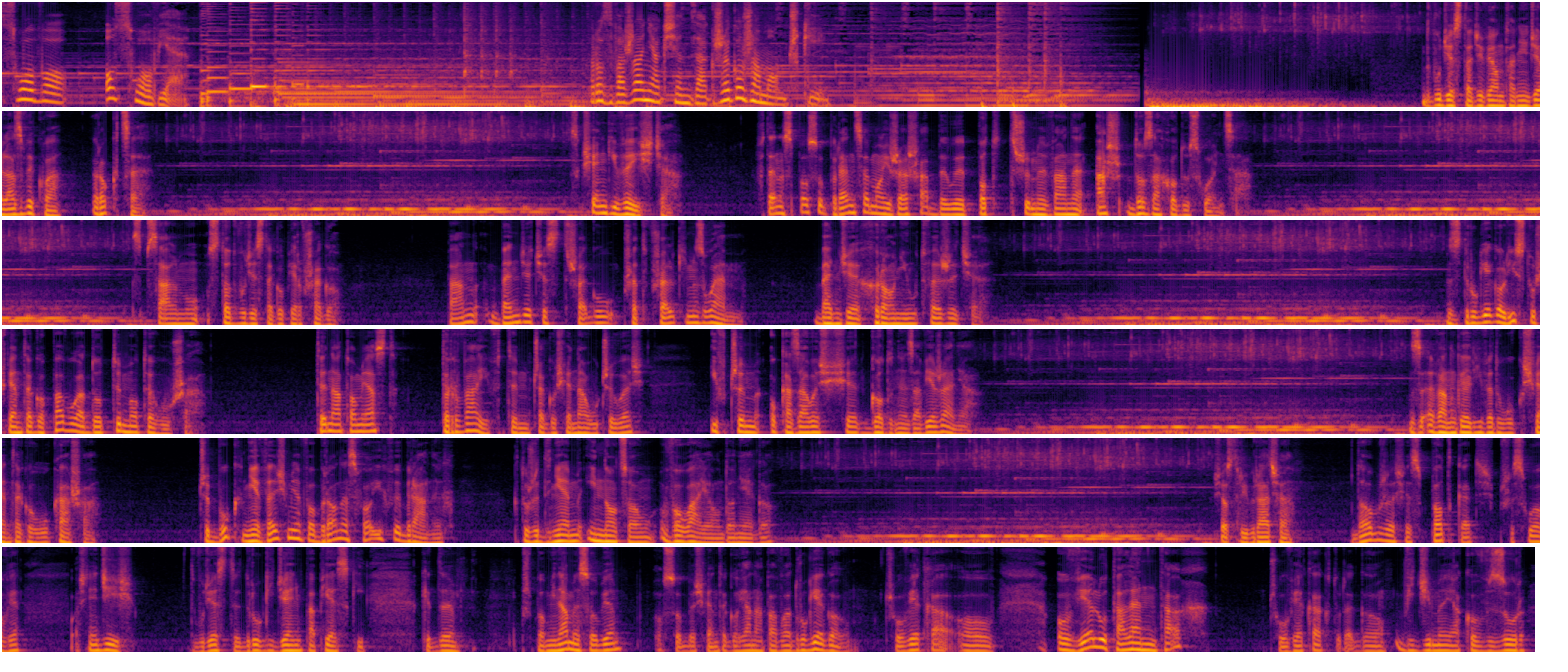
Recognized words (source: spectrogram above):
słowo o słowie. Rozważania księdza Grzegorza Mączki. Dwudziesta dziewiąta niedziela zwykła, rok C. Z księgi wyjścia. W ten sposób ręce Mojżesza były podtrzymywane aż do zachodu słońca. Z Psalmu 121. Pan będzie cię strzegł przed wszelkim złem, będzie chronił twe życie. Z drugiego listu świętego Pawła do Tymoteusza. Ty natomiast trwaj w tym, czego się nauczyłeś i w czym okazałeś się godny zawierzenia. Z Ewangelii według świętego Łukasza. Czy Bóg nie weźmie w obronę swoich wybranych, którzy dniem i nocą wołają do Niego? Siostry i bracia, dobrze się spotkać przy słowie właśnie dziś, 22 dzień papieski, kiedy przypominamy sobie osobę świętego Jana Pawła II, człowieka o, o wielu talentach, człowieka, którego widzimy jako wzór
